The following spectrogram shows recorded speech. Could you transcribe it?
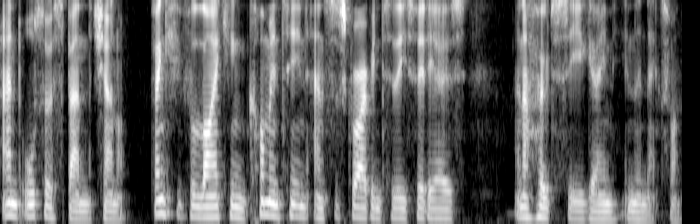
and also expand the channel. Thank you for liking, commenting and subscribing to these videos and I hope to see you again in the next one.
